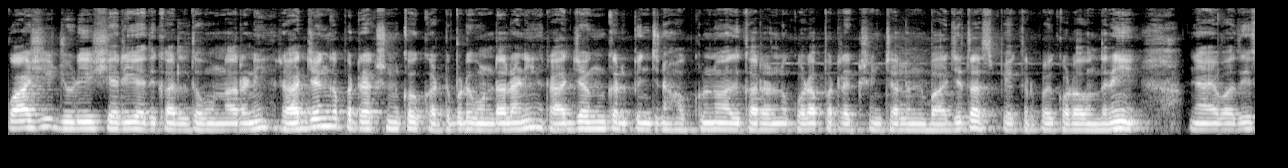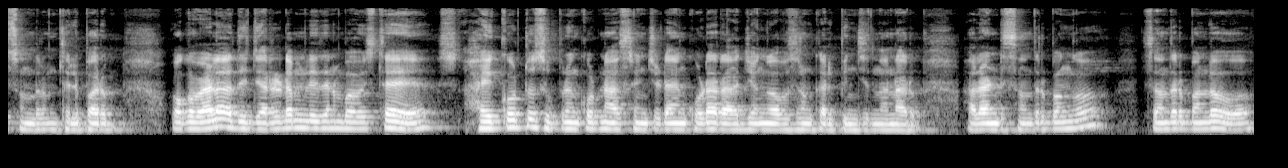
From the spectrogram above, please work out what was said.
క్వాషీ జ్యుడిషియరీ అధికారులతో ఉన్నారని రాజ్యాంగ పరిరక్షణకు కట్టుబడి ఉండాలని రాజ్యాంగం కల్పించిన హక్కులను అధికారాలను కూడా పరిరక్షించాలని బాధ్యత స్పీకర్పై కూడా ఉందని న్యాయవాది సుందరం తెలిపారు. ఒకవేళ అది జరగడం లేదని భావిస్తే హైకోర్టు సుప్రీంకోర్టును ఆశ్రయించడానికి కూడా రాజ్యాంగ అవసరం కల్పించిందన్నారు. అలాంటి సందర్భంగా సందర్భంలో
